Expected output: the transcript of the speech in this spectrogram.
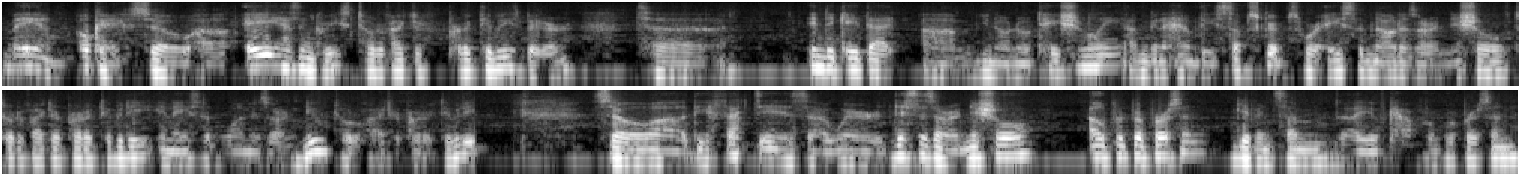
Bam. Okay, so uh, A has increased. Total factor productivity is bigger. To indicate that, um, you know, notationally, I'm going to have these subscripts where A sub naught is our initial total factor productivity and A sub 1 is our new total factor productivity. So uh, the effect is uh, where this is our initial output per person, given some value of capital per person.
